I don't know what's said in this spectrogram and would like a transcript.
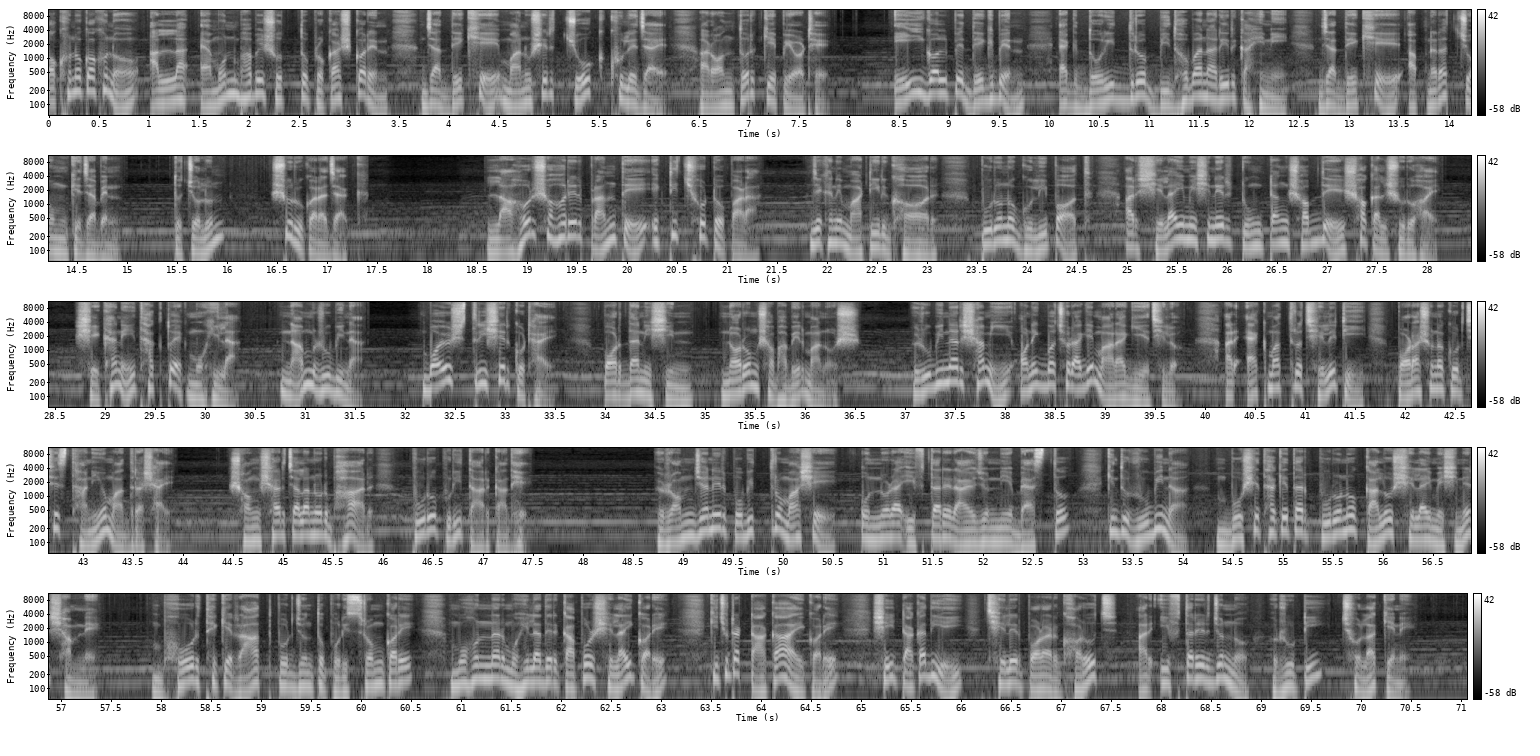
কখনো কখনো আল্লাহ এমনভাবে সত্য প্রকাশ করেন যা দেখে মানুষের চোখ খুলে যায় আর অন্তর কেঁপে ওঠে। এই গল্পে দেখবেন এক দরিদ্র বিধবা নারীর কাহিনী যা দেখে আপনারা চমকে যাবেন। তো চলুন, শুরু করা যাক। লাহোর শহরের প্রান্তে একটি ছোট পাড়া, যেখানে মাটির ঘর, পুরনো গুলিপথ আর সেলাই মেশিনের টুংটাং শব্দে সকাল শুরু হয়। সেখানেই থাকত এক মহিলা, নাম রুবিনা। বয়স ত্রিশের কোঠায় পর্দানিসীন নরম স্বভাবের মানুষ। রুবিনার স্বামী অনেক বছর আগে মারা গিয়েছিল আর একমাত্র ছেলেটি পড়াশোনা করছে স্থানীয় মাদ্রাসায়। সংসার চালানোর ভার পুরোপুরি তার কাঁধে। রমজানের পবিত্র মাসে অন্যরা ইফতারের আয়োজন নিয়ে ব্যস্ত, কিন্তু রুবিনা বসে থাকে তার পুরনো কালো সেলাই মেশিনের সামনে। ভোর থেকে রাত পর্যন্ত পরিশ্রম করে, মোহন্নার মহিলাদের কাপড় সেলাই করে, কিছুটা টাকা আয় করে, সেই টাকা দিয়েই ছেলের পড়ার খরচ আর ইফতারের জন্য রুটি, ছোলা কেনে।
